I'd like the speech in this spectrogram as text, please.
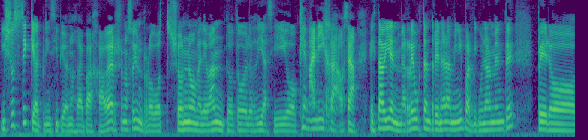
Y yo sé que al principio nos da paja. A ver, yo no soy un robot. Yo no me levanto todos los días y digo, ¡qué manija! O sea, está bien, me re gusta entrenar a mí particularmente, pero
